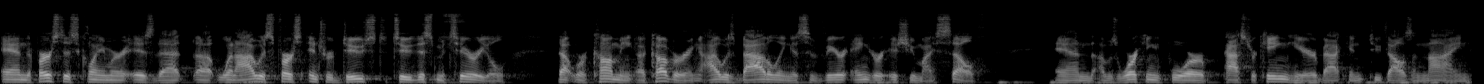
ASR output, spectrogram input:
And the first disclaimer is that uh, when I was first introduced to this material that we're coming uh, covering, I was battling a severe anger issue myself, and I was working for Pastor King here back in 2009,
